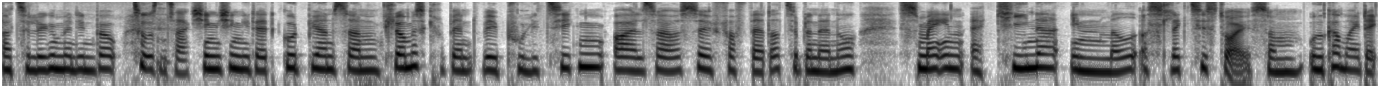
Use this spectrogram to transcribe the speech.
Og tillykke med din bog. Tusind tak. Xing Xing Idat Gudbjørnsson, klummeskribent ved Politikken, og altså også forfatter til blandt andet Smagen af Kina, en mad- og slægtshistorie, som udkommer i dag.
